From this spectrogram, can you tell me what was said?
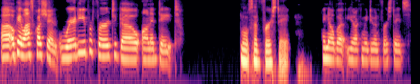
Uh, okay, last question. Where do you prefer to go on a date? Well, it said first date. I know, but you're not gonna be doing first dates.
